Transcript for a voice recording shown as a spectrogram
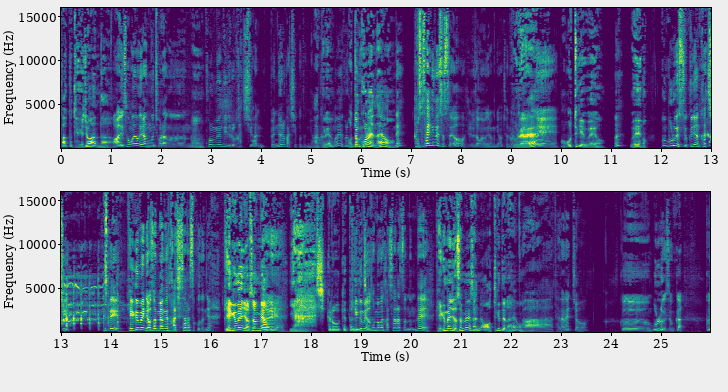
빠꾸, 되게 좋아한다. 아, 이 성호 형이랑은 저랑은 어. 콜뮤니티를 같이 한 몇 년을 같이 했거든요. 아, 그래요? 네, 어떤 뭐- 코너 했나요? 네, 같이 살기도 했었어요. 윤성호 형이랑요. 저는. 그래? 네, 네. 어떻게, 왜요? 네? 왜요? 그건 모르겠어요. 그냥 같이 그때 개그맨 여섯 명에서 같이 살았었거든요. 개그맨 여섯 명? 네. 야 시끄러웠겠다. 개그맨. 여섯 명에서 같이 살았었는데, 개그맨 여섯 명이 살면 어떻게 되나요? 아 대단했죠. 그 모르겠어요. 그러니까 그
